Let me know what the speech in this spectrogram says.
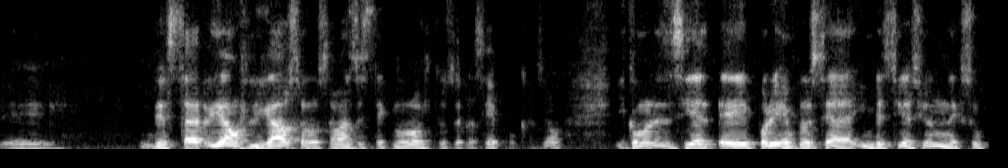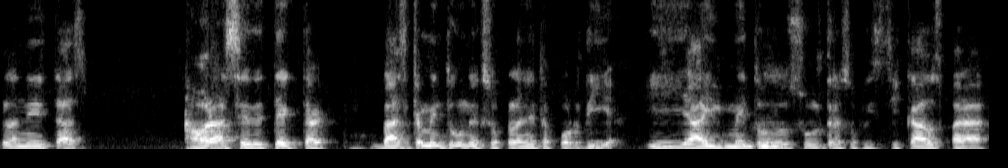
eh, estar, digamos, ligados a los avances tecnológicos de las épocas. Y como les decía, eh, por ejemplo, esta investigación en exoplanetas, ahora se detecta básicamente un exoplaneta por día y hay métodos ultra sofisticados para,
